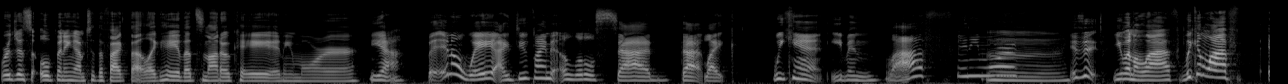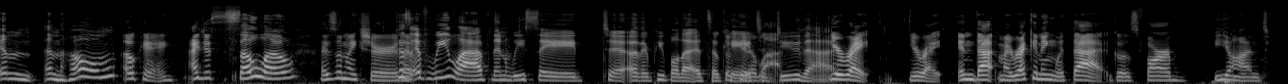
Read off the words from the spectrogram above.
we're just opening up to the fact that, like, hey, that's not okay anymore. Yeah. But in a way, I do find it a little sad that like we can't even laugh anymore. Mm. Is it You want to laugh? We can laugh in in the home okay? I just solo. I just want to make sure Because that if we laugh, then we say to other people that it's okay, okay to to, do that. you're right. You're right. And that my reckoning with that goes far beyond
